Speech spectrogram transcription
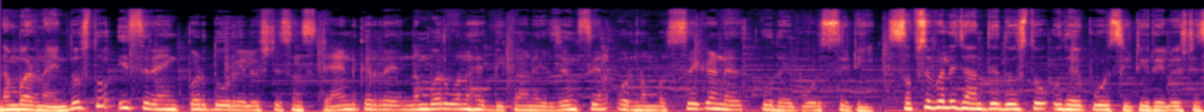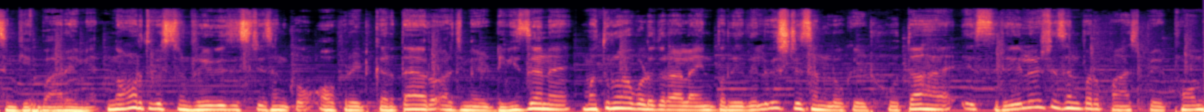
नंबर नाइन, दोस्तों, इस रैंक पर दो रेलवे स्टेशन स्टैंड कर रहे हैं। नंबर वन है बीकानेर जंक्शन और नंबर सेकंड है उदयपुर सिटी। सबसे पहले जानते हैं, दोस्तों, उदयपुर सिटी रेलवे स्टेशन के बारे में। नॉर्थ वेस्टर्न रेलवे स्टेशन को ऑपरेट करता है और अजमेर डिवीज़न है। मथुरा वडोदरा लाइन पर रेलवे स्टेशन लोकेट होता है। इस रेलवे स्टेशन पर पाँच प्लेटफॉर्म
